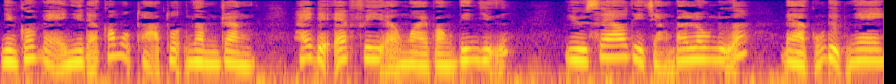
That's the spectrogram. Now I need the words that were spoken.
nhưng có vẻ như đã có một thỏa thuận ngầm rằng hãy để Effie ở ngoài vòng tin dữ Dù sao thì chẳng bao lâu nữa, bà cũng được nghe.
